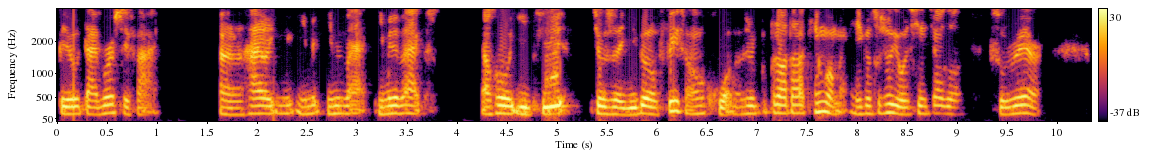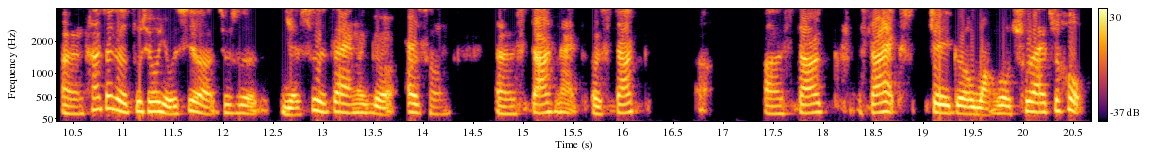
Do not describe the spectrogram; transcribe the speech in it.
比如 Diversify，嗯，还有 Im Im Im Imx，然后以及就是一个非常火的，就不知道大家听过没？一个足球游戏叫做 Surreal。嗯，它这个足球游戏了，就是也是在那个二层，嗯，StarNet 呃 Star 呃，呃 Star StarX 这个网络出来之后，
